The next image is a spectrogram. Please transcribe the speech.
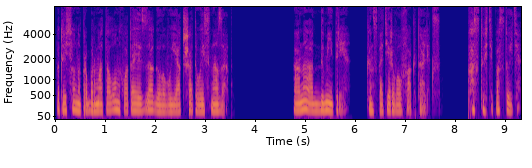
Потрясенно пробормотал он, хватаясь за голову и отшатываясь назад. Она от Дмитрия, констатировал факт Алекс. Постойте, постойте.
